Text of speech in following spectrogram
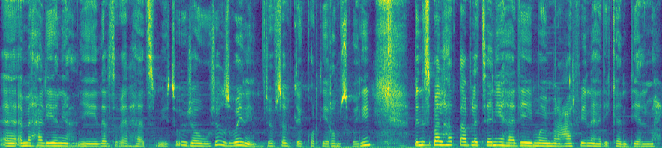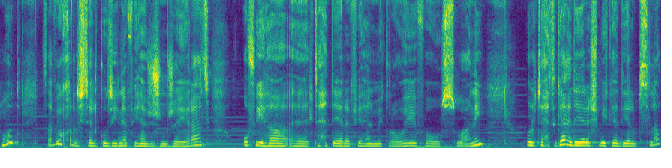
أما حاليا يعني درت غير هاد سميتو جاو جاو زوينين. جاو حتى الديكور ديالهم زوينين. بالنسبة لهاد الطابلة الثانية هذه المهم راه عارفين هذه كانت ديال محمود. صافي وخرجتها الكوزينة فيها جوج مجيرات وفيها لتحت دايرة فيها الميكروويف والصواني ولتحت كاع دايرة شبيكة ديال البصله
